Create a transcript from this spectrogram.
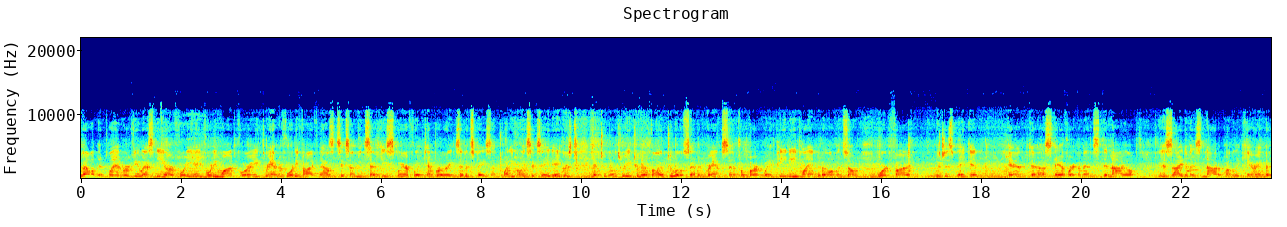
development plan review SDR 4841 for a 345,670 square foot temporary exhibit space on 20.68 acres at 203, 205, 207 Grand Central Parkway, PD Plan Development Zone, Ward 5, which is vacant, and uh, staff recommends denial. This item is not a public hearing, but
